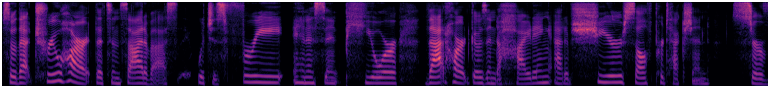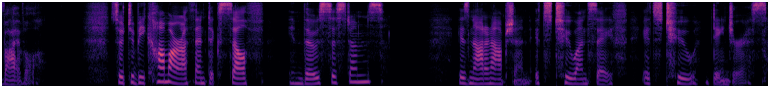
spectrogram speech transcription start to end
So, that true heart that's inside of us, which is free, innocent, pure, that heart goes into hiding out of sheer self protection, survival. So, to become our authentic self in those systems is not an option. It's too unsafe, it's too dangerous.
